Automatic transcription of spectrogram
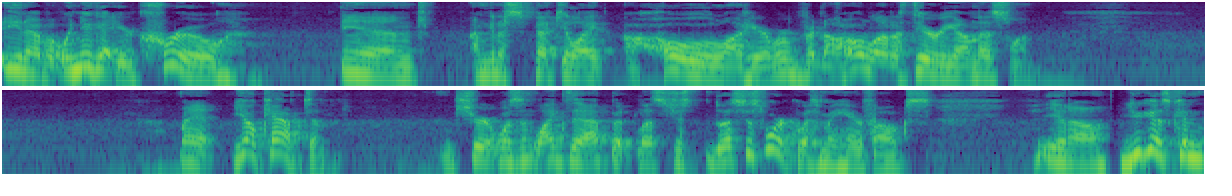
you know, but when you get your crew, and I'm going to speculate a whole lot here. We're putting a whole lot of theory on this one. Man, yo, Captain. I'm sure it wasn't like that, but let's just let's just work with me here, folks. You know, you guys can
